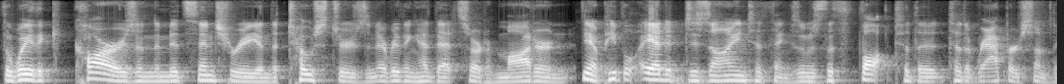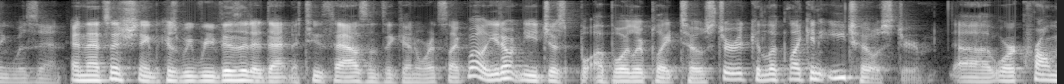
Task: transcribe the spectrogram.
The way the cars in the mid-century and the toasters and everything had that sort of modern. You know, people added design to things. It was the thought to the to the wrapper something was in, and that's interesting because we revisited that in the 2000s again, where it's like, well, you don't need just a boilerplate toaster; it could look like an e-toaster uh, or a chrome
